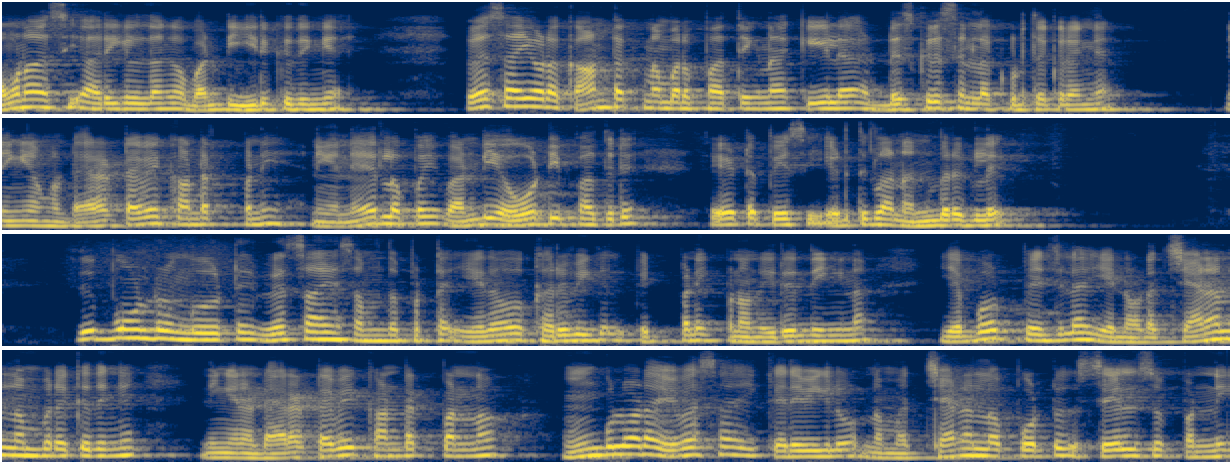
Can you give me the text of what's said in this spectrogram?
அவனாசி அருகில் தாங்க வண்டி இருக்குதுங்க. விவசாயியோட காண்டாக்ட் நம்பர் பார்த்தீங்கன்னா கீழே டிஸ்கிரிப்ஷனில் கொடுத்துக்குறேங்க. நீங்கள் அவங்க டைரெக்டாகவே காண்டாக்ட் பண்ணி நீங்கள் நேரில் போய் வண்டியை ஓட்டி பார்த்துட்டு ரேட்டை பேசி எடுத்துக்கலாம் நண்பர்களே. இது போன்ற உங்கள்கிட்ட விவசாயம் சம்மந்தப்பட்ட ஏதோ கருவிகள் விற்பனை பண்ணணும் இருந்தீங்கன்னா எபோட் பேஜில் என்னோடய சேனல் நம்பர் இருக்குதுங்க. நீங்கள் என்னை டைரெக்டாகவே காண்டாக்ட் பண்ணலாம். உங்களோட விவசாய கருவிகளும் நம்ம சேனலில் போட்டு சேல்ஸ் பண்ணி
